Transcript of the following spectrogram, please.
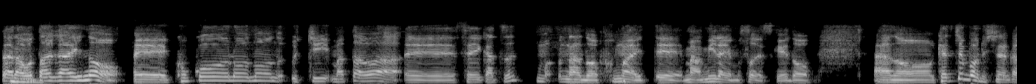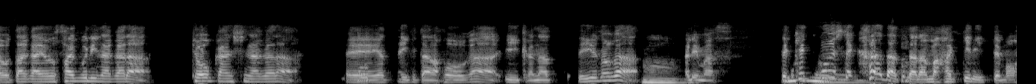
だからお互いの、えー心の内、または、えー生活もなどを踏まえて、まあ未来もそうですけれど、あのーキャッチボールしながらお互いを探りながら、共感しながら、えーやっていけた方がいいかなっていうのがああります。で、結婚してからだったら、まあ、はっきり言っても、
